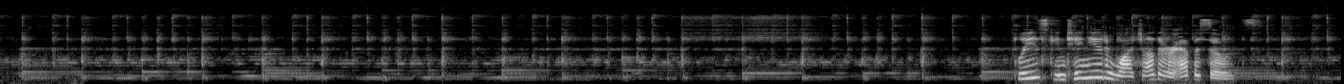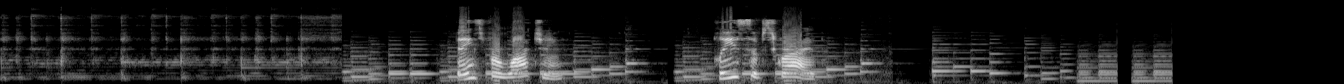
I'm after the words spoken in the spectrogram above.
Please continue to watch other episodes. Thanks for watching. Please subscribe.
